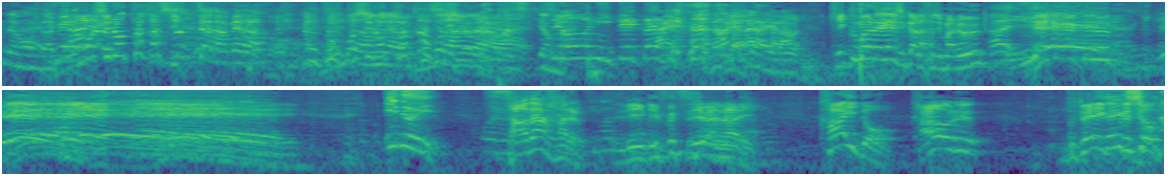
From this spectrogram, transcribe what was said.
の面白たかしっちゃダメだぞ面白たかし超似てた誰だよ。菊丸英二から始まる。声楽ゲ乾ーム貞治理屈じゃない。カイドウ薫ブレイクショット。ち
